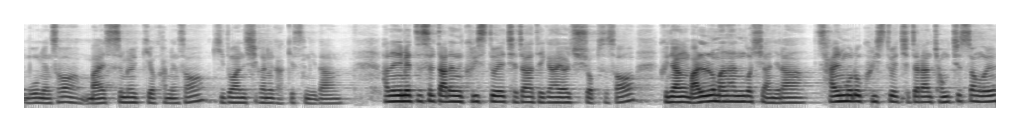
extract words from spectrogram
모으면서 말씀을 기억하면서 기도하는 시간을 갖겠습니다. 하나님의 뜻을 따르는 그리스도의 제자가 되게 하여 주시옵소서. 그냥 말로만 하는 것이 아니라 삶으로 그리스도의 제자란 정치성을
